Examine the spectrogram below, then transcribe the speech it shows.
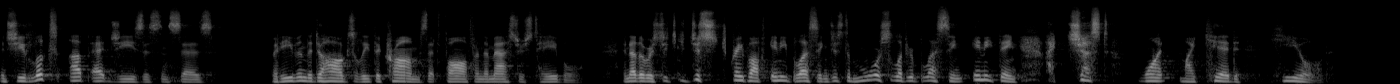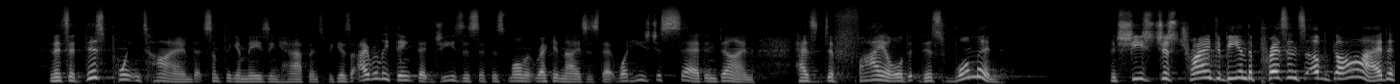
And she looks up at Jesus and says, But even the dogs will eat the crumbs that fall from the master's table. In other words, just, just scrape off any blessing, just a morsel of your blessing, anything. I just want my kid healed. And it's at this point in time that something amazing happens because I really think that Jesus at this moment recognizes that what he's just said and done has defiled this woman. And she's just trying to be in the presence of God,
